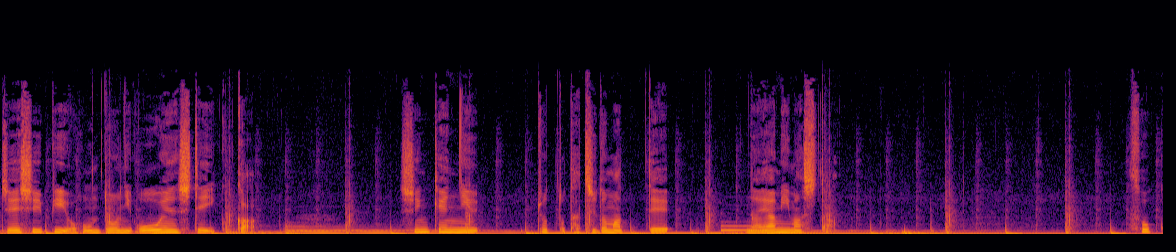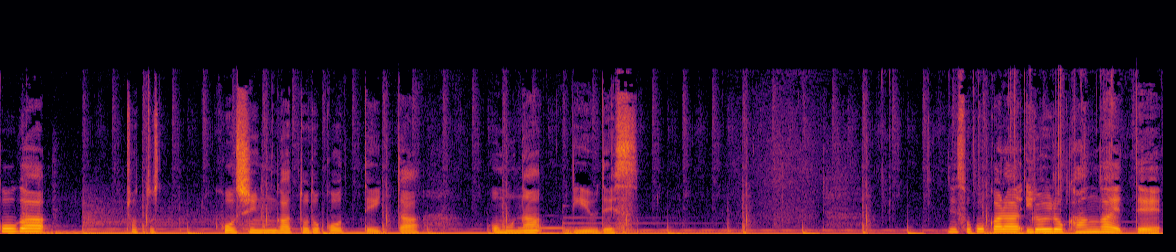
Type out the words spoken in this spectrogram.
JCP を本当に応援していくか真剣にちょっと立ち止まって悩みました。そこがちょっと更新が滞っていた主な理由です。でそこからいろいろ考えて、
